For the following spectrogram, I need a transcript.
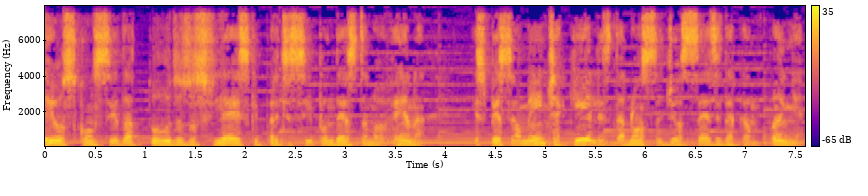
Deus conceda a todos os fiéis que participam desta novena, especialmente aqueles da nossa Diocese da Campanha,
